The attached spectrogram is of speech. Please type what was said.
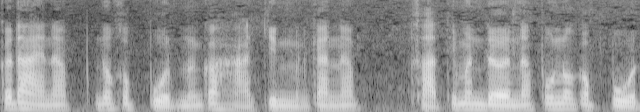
ก็ได้นะครับ นกกระปูดมันก็หากินเหมือนกันนะครับสัตว์ที่มันเดินนะพวกนกกระปูด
